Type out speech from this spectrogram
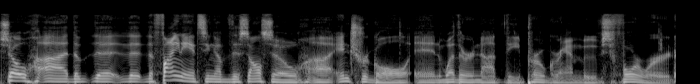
So uh, the, the, the financing of this also uh, integral in whether or not the program moves forward.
